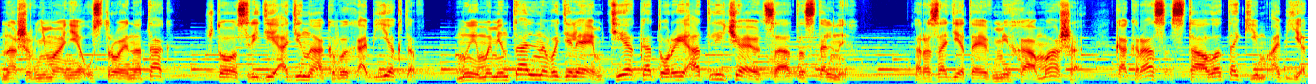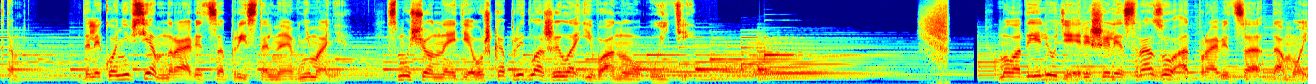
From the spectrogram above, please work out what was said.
Наше внимание устроено так, что среди одинаковых объектов мы моментально выделяем те, которые отличаются от остальных. Разодетая в меха Маша как раз стала таким объектом. Далеко не всем нравится пристальное внимание. Смущенная девушка предложила Ивану уйти. Молодые люди решили сразу отправиться домой.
